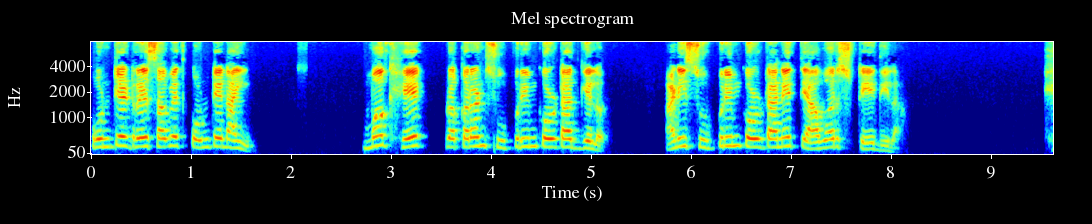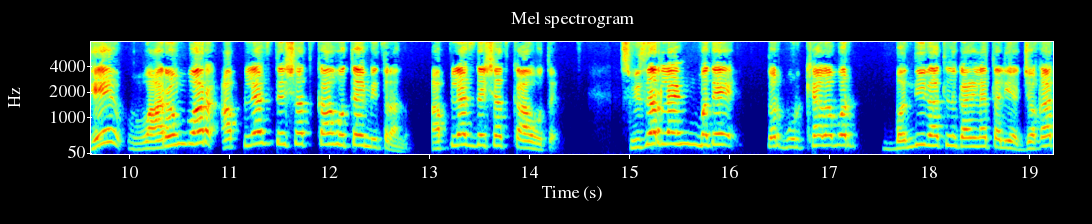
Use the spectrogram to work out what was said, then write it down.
कोणते ड्रेस हवेत कोणते नाही. मग हे प्रकरण सुप्रीम कोर्टात गेलं आणि सुप्रीम कोर्टाने त्यावर स्टे दिला. हे वारंवार आपल्याच देशात का होत आहे मित्रांनो? आपल्याच देशात का होत आहे स्वित्झर्लंडमध्ये तर बुरख्यावर बंदी घातली घालण्यात आली आहे. जगात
